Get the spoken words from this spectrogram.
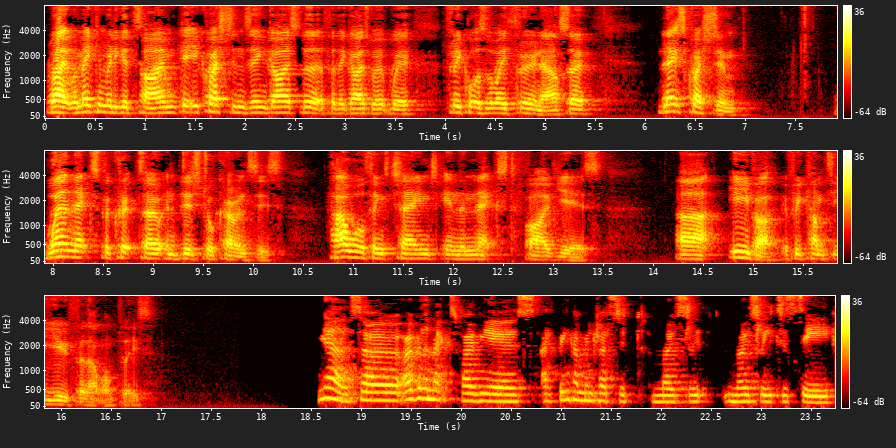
Right, we're making really good time. Get your questions in, guys, for the, for the guys. We're, we're three quarters of the way through now. So, next question. Where next for crypto and digital currencies? How will things change in the next five years? Uh, Eva, if we come to you for that one, please. Yeah, so over the next five years, I think I'm interested mostly mostly to see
